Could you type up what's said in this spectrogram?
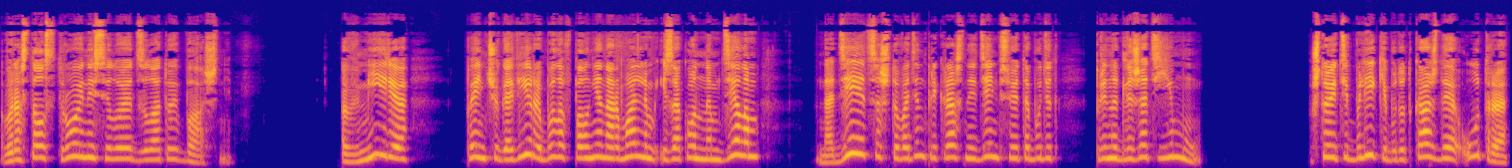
вырастал стройный силуэт золотой башни. В мире Пенчу Гавиры было вполне нормальным и законным делом надеяться, что в один прекрасный день все это будет принадлежать ему, что эти блики будут каждое утро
